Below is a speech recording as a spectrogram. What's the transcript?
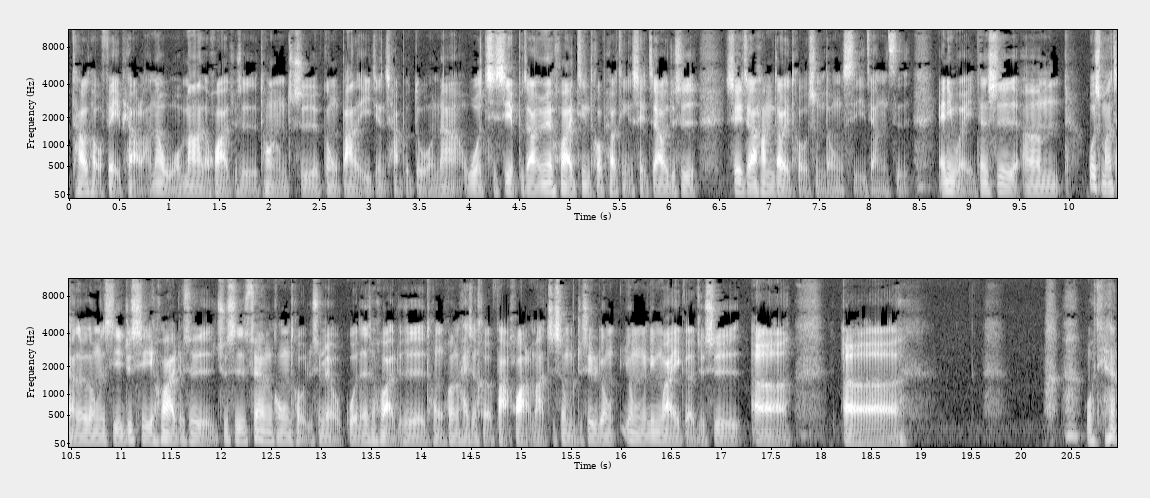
他要投废票了。那我妈的话就是通常就是跟我爸的意见差不多。那我其实也不知道，因为后来进投票亭，谁知道就是谁知道他们到底投什么东西这样子。Anyway，但是嗯，为什么要讲这个东西？就是后来就是就是虽然公投就是没有过，但是后来就是同婚还是合法化了嘛。只是我们就是用用另外一个就是呃呃。我天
